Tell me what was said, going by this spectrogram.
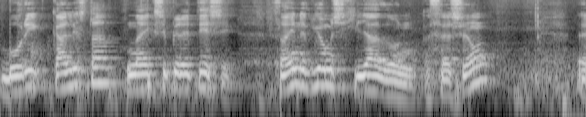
μπορεί κάλλιστα να εξυπηρετήσει. Θα είναι 2.500 θέσεων, ε,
